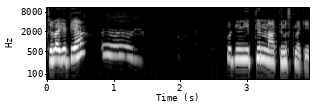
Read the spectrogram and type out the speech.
ಚಲೋ ಆಗೈತಿಯಾ? ಬಟ್ ನೀ ತಿನ್ನ ನಾ ತಿನ್ನಿಸ್ನಾಕಿ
